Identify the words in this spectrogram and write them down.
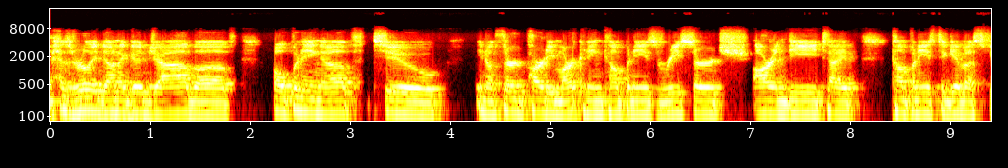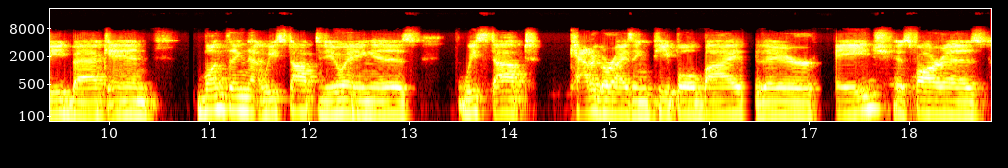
has really done a good job of opening up to you know third party marketing companies research r&d type companies to give us feedback and one thing that we stopped doing is we stopped categorizing people by their age as far as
